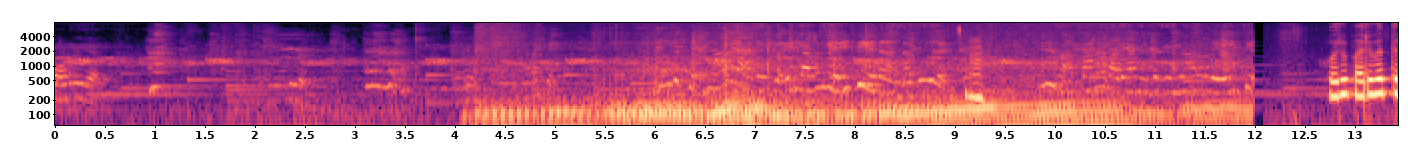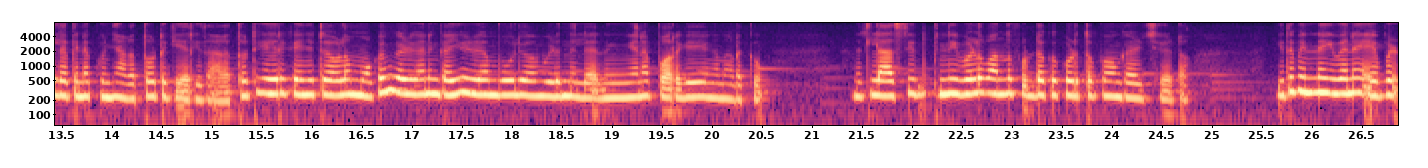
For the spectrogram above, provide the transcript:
ഓർഡർ എന്നാടി? ഒരു പരുവത്തില്ല പിന്നെ കുഞ്ഞ് അകത്തോട്ട് കയറിയത്. അകത്തോട്ട് കയറി കഴിഞ്ഞിട്ട് അവളെ മുഖം കഴുകാനും കൈ കഴുകാൻ പോലും അവൻ വിടുന്നില്ലായിരുന്നു. ഇങ്ങനെ പുറകെ അങ്ങ് നടക്കും. എന്നിട്ട് ലാസ്റ്റ് പിന്നെ ഇവൾ വന്ന് ഫുഡൊക്കെ കൊടുത്തപ്പോൾ അവൻ കഴിച്ചു കേട്ടോ. ഇത് പിന്നെ ഇവനെ എവിടെ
